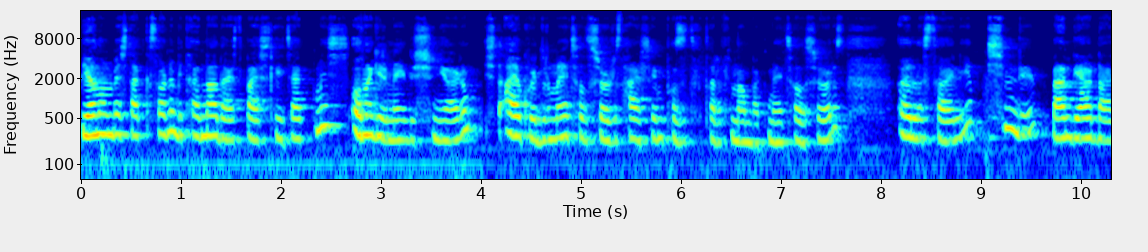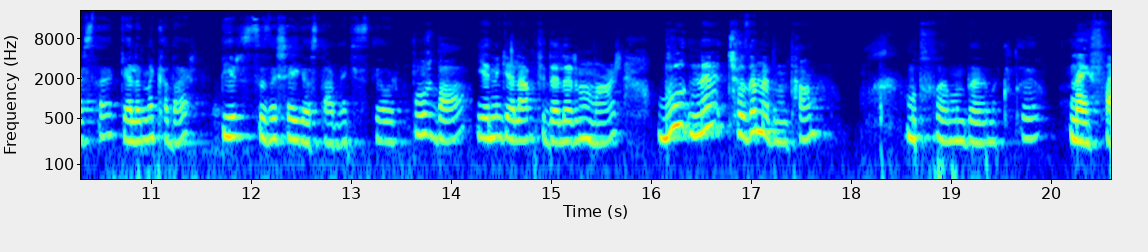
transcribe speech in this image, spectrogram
Bir 10-15 dakika sonra bir tane daha ders başlayacakmış. Ona girmeyi düşünüyorum. İşte ayak uydurmaya çalışıyoruz. Her şeyin pozitif tarafından bakmaya çalışıyoruz. Öyle söyleyeyim. Şimdi ben diğer derse gelene kadar bir size şey göstermek istiyorum. Burada yeni gelen fidelerim var. Bu ne çözemedim tam. Mutfağımın dağınıklığı. Neyse.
